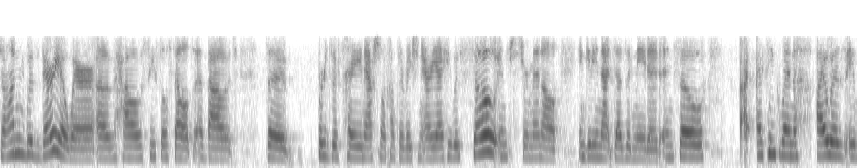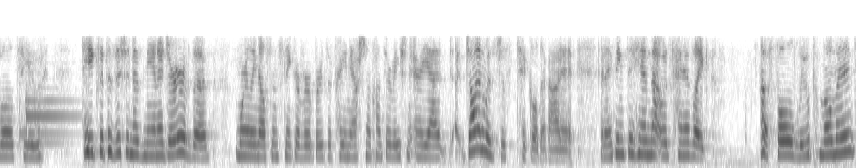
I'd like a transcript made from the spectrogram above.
John was very aware of how Cecil felt about the Birds of Prey National Conservation Area. He was so instrumental in getting that designated. And so I, I think when I was able to take the position of manager of the Morley Nelson Snake River Birds of Prey National Conservation Area, John was just tickled about it. And I think to him that was kind of like a full loop moment.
